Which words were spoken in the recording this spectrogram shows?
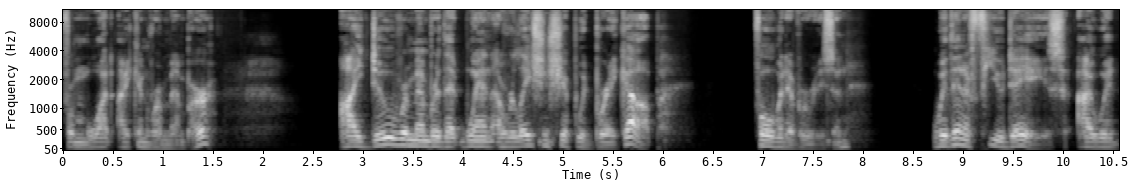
from what I can remember, I do remember that when a relationship would break up, for whatever reason, within a few days, I would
